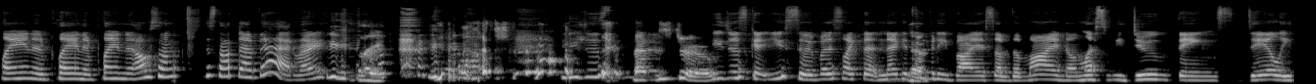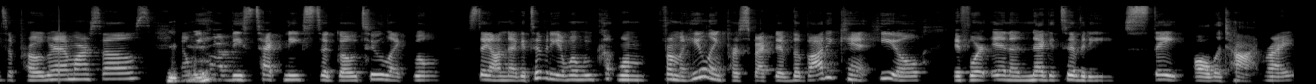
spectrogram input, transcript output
playing and playing and playing, and all of a sudden, it's not that bad, right? Right. you just that is true. You just get used to it, but it's like that negativity yeah. bias of the mind. Unless we do things daily to program ourselves, mm-hmm. and we mm-hmm. have these techniques to go to, like we'll stay on negativity. And when we, when from a healing perspective, the body can't heal if we're in a negativity state all the time, right?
